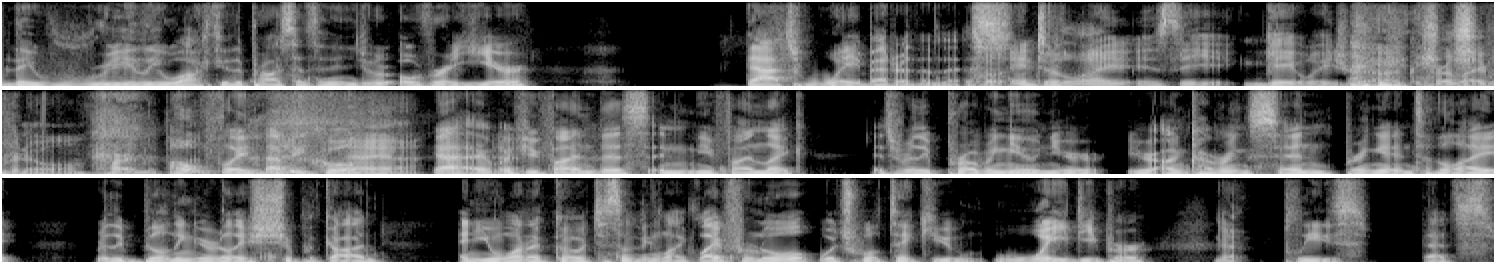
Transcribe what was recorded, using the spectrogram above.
they really walk through the process and they do it over a year. That's way better than this. So into the light is the gateway drug for life renewal. Pardon the pun. Hopefully, that'd be cool. Yeah, yeah. Yeah, if, Yeah. if you find this and you find like it's really probing you and you're you're uncovering sin, bring it into the light, really building your relationship with God, and you want to go to something like life renewal, which will take you way deeper. Yeah. please. That's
